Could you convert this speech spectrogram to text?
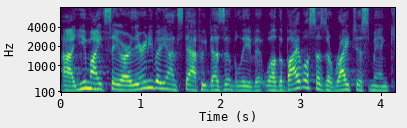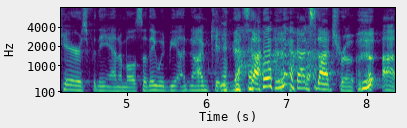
Uh, you might say, are there anybody on staff who doesn't believe it? Well, the Bible says a righteous man cares for the animal, so they would be. no, I'm kidding. That's not. that's not true. Uh,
